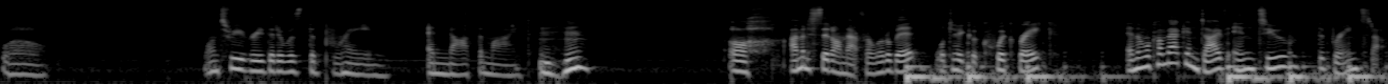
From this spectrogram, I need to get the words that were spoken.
Whoa. Once we agreed that it was the brain and not the mind. Mm-hmm. Oh, I'm going to sit on that for a little bit. We'll take a quick break and then we'll come back and dive into the brain stuff.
